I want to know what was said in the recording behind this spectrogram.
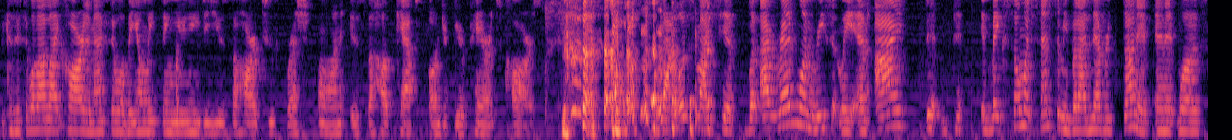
because they said, Well, I like hard. And I said, Well, the only thing you need to use the hard toothbrush on is the hubcaps on your, your parents' cars. so that was my tip. But I read one recently and I did, it makes so much sense to me, but I'd never done it. And it was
